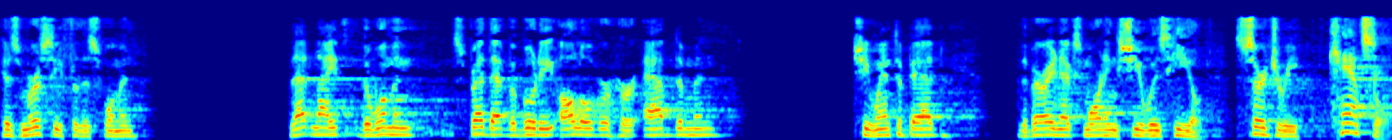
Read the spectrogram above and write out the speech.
his mercy for this woman. That night, the woman spread that vibhuti all over her abdomen. She went to bed. The very next morning she was healed. Surgery canceled.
